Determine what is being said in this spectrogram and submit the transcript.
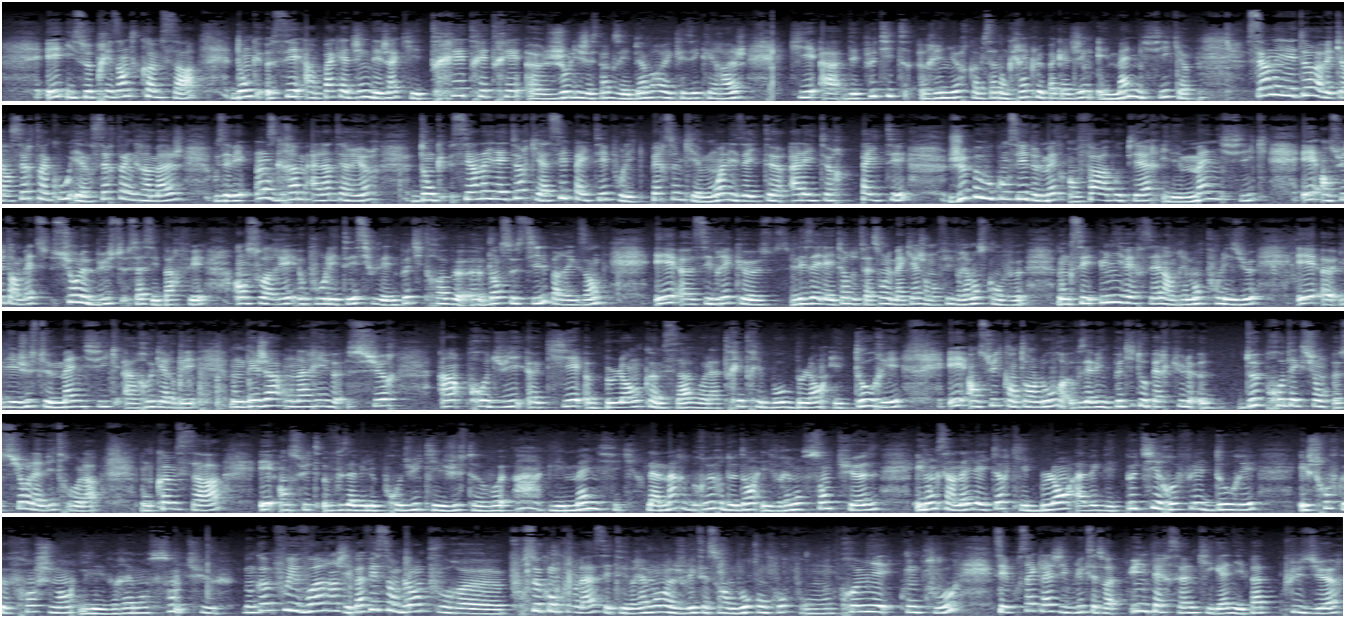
et il se présente comme ça donc c'est un packaging déjà qui est très très très euh, joli j'espère que vous allez bien voir avec les éclairages qui a des petites rainures comme ça donc rien que le packaging est magnifique c'est un highlighter avec un certain coût et un certain grammage. Vous avez 11 grammes à l'intérieur. Donc c'est un highlighter qui est assez pailleté pour les personnes qui aiment moins les highlighters Je peux vous conseiller de le mettre en fard à paupières. Il est magnifique. Et ensuite en mettre sur le buste. Ça c'est parfait. En soirée ou pour l'été si vous avez une petite robe euh, dans ce style par exemple. Et euh, c'est vrai que les highlighters de toute façon le maquillage on en fait vraiment ce qu'on veut. Donc c'est universel hein, vraiment pour les yeux. Et euh, il est juste magnifique à regarder. Donc déjà on arrive sur un produit euh, qui est blanc comme ça, voilà très très beau, blanc et doré. Et ensuite quand on l'ouvre vous avez une petite opercule de protection euh, sur la vitre, voilà. Donc comme ça. Et ensuite vous avez le produit qui est juste, ah, il est magnifique. La marbrure dedans est vraiment somptueuse. Et donc c'est un highlighter qui est blanc avec des petits reflets dorés et je trouve que franchement il est vraiment somptueux. Donc comme vous pouvez voir, hein, j'ai pas fait semblant pour, euh, pour ce concours là, c'était vraiment, euh, je voulais que ce soit un beau concours pour mon premier concours. C'est pour ça que là j'ai voulu que ce soit une personne qui gagne et pas plusieurs,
